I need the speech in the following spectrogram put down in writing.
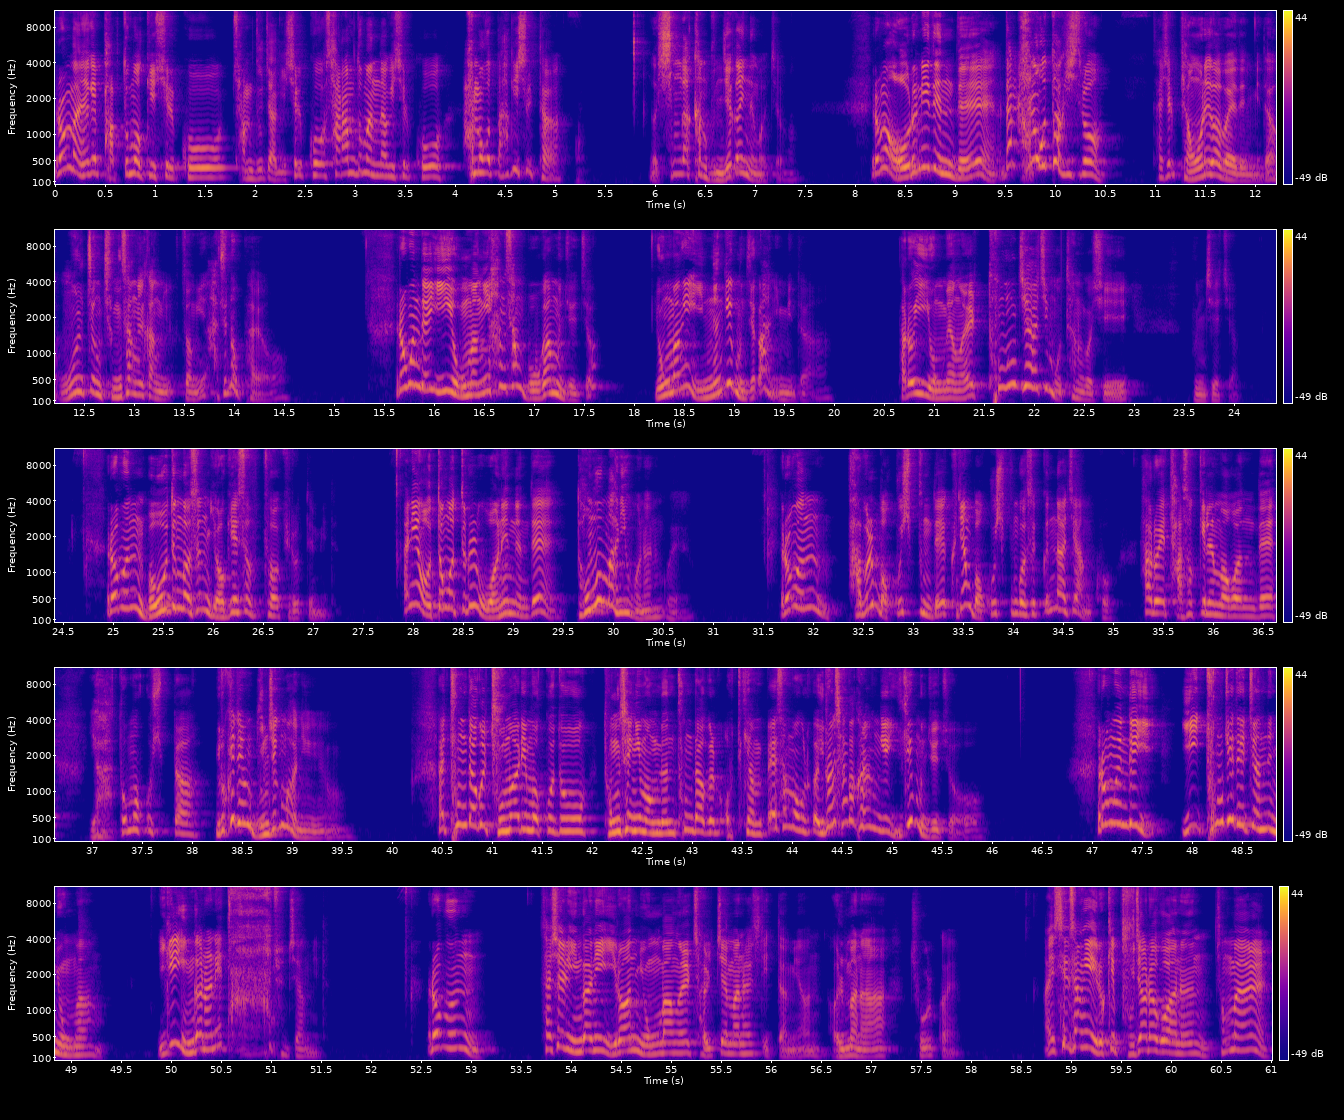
여러분 만약에 밥도 먹기 싫고 잠도 자기 싫고 사람도 만나기 싫고 아무것도 하기 싫다. 심각한 문제가 있는 거죠. 여러분 어른이 됐는데 난 아무것도 하기 싫어. 사실 병원에 가봐야 됩니다. 우울증 증상일 가능성이 아주 높아요. 여러분 근데 이 욕망이 항상 뭐가 문제죠? 욕망이 있는 게 문제가 아닙니다. 바로 이 욕망을 통제하지 못하는 것이 문제죠. 여러분 모든 것은 여기에서부터 비롯됩니다. 아니, 어떤 것들을 원했는데 너무 많이 원하는 거예요. 여러분, 밥을 먹고 싶은데 그냥 먹고 싶은 것에 끝나지 않고 하루에 다섯 끼를 먹었는데, 야, 또 먹고 싶다. 이렇게 되면 문제인 거 아니에요. 아니, 통닭을 두 마리 먹고도 동생이 먹는 통닭을 어떻게 하면 뺏어 먹을까? 이런 생각하는 게 이게 문제죠. 여러분, 근데 이, 이 통제되지 않는 욕망, 이게 인간 안에 다 존재합니다. 여러분, 사실 인간이 이런 욕망을 절제만 할 수 있다면 얼마나 좋을까요? 아니, 세상에 이렇게 부자라고 하는 정말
